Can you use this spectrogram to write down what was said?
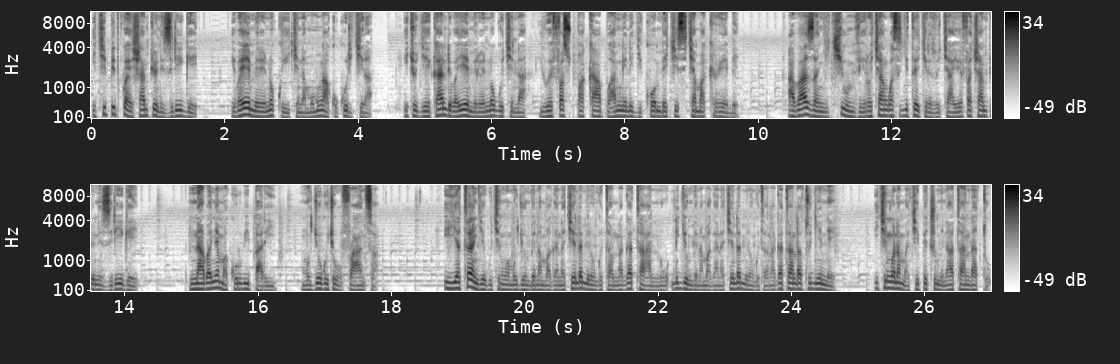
ikipe itwaye champions league iba yemerewe no kuyikina mu mwaka ukurikira. Icyo gihe kandi iba yemerewe no gukina uefa super cup hamwe n'igikombe cy'isi cy'amakrebe. Abazanye icyumviro cyangwa se igitekerezo cya uefa champions league ni abanyamakuru b'i paris mu gihugu cy'ubufaransa iyi yatangiye gukinwa mu gihumbi na magana cyenda mirongo itanu na gatanu n'igihumbi na magana cyenda mirongo itanu na gatandatu nyine. Ikinwa n'amakipe cumi n'atandatu.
